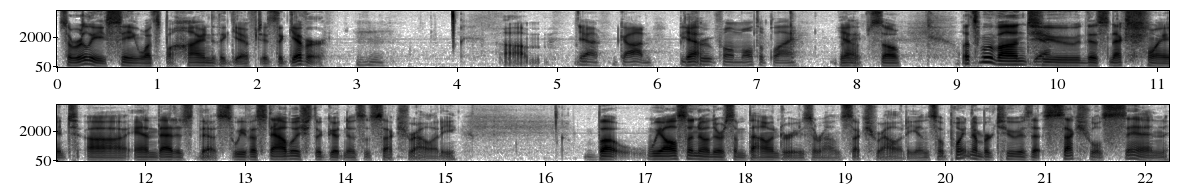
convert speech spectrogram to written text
so really seeing what's behind the gift is the giver. Mm-hmm. Um, Yeah. God, be Yeah. fruitful and multiply. Yeah. Right. So let's move on Yeah. to this next point, uh, and that is this: we've established the goodness of sexuality, but we also know there are some boundaries around sexuality. And so, point number two is that sexual sin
